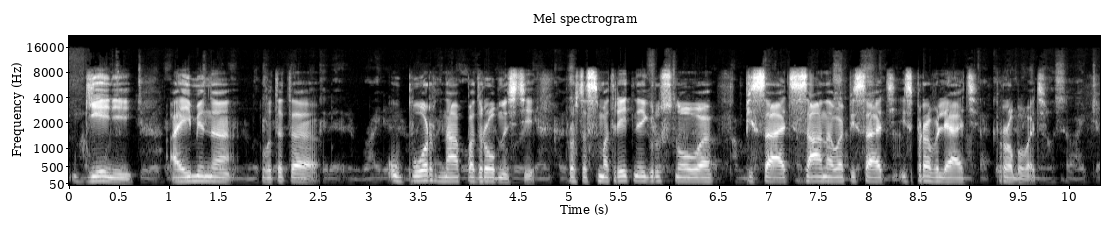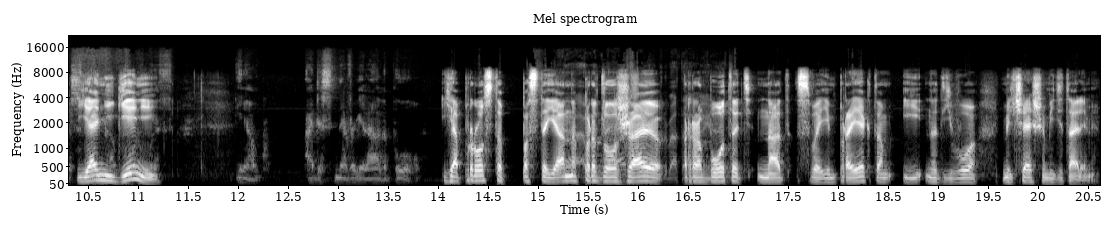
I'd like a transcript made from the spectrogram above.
гений, а именно вот это упор на подробности. Просто смотреть на игру снова, писать, заново писать, исправлять, пробовать. Я не гений. Я просто постоянно продолжаю работать над своим проектом и над его мельчайшими деталями.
